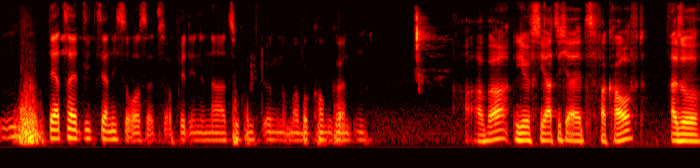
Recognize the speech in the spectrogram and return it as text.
hm, derzeit sieht es ja nicht so aus, als ob wir den in naher Zukunft irgendwann mal bekommen könnten. Aber UFC hat sich ja jetzt verkauft, also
